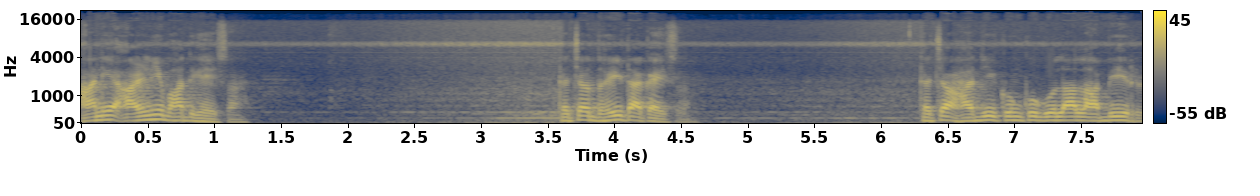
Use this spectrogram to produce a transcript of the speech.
आणि आळणी भात घ्यायचा. त्याच्यावर दही टाकायचं. त्याच्या हादी कुंकू गुलाल आबीर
